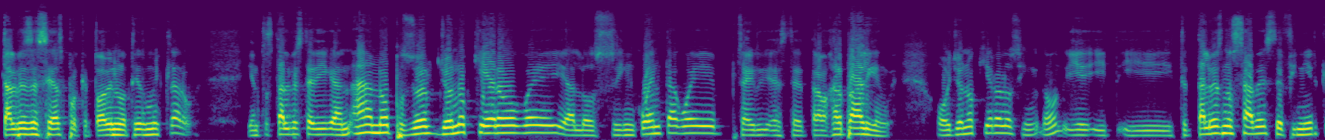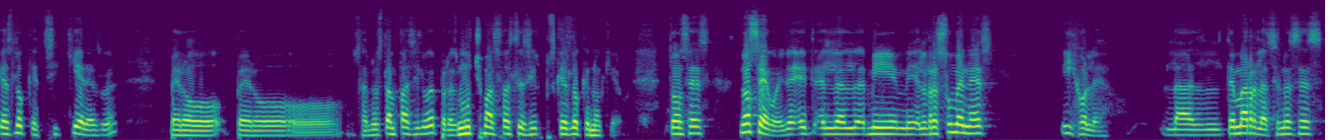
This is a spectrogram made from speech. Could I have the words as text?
tal vez deseas porque todavía no lo tienes muy claro. Y entonces tal vez te digan, ah, no, pues yo, yo no quiero, güey, a los 50, güey, este, trabajar para alguien, güey. O yo no quiero a los, ¿no? Y, y, tal vez no sabes definir qué es lo que sí quieres, güey. Pero, pero, o sea, no es tan fácil, güey, pero es mucho más fácil decir, pues, qué es lo que no quiero. Entonces, no sé, güey, el, resumen es, híjole, el tema de relaciones es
